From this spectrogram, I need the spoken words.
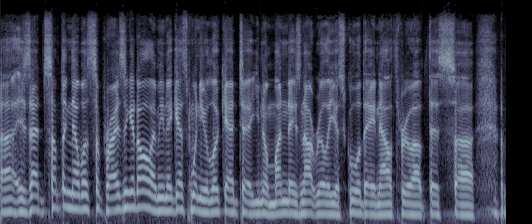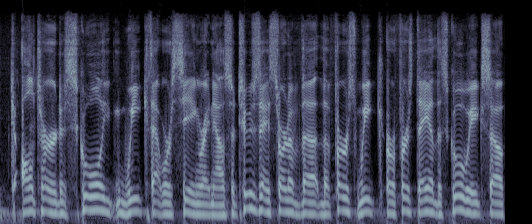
uh, is that something that was surprising at all? I mean, I guess when you look at uh, you know Monday's not really a school day now throughout this uh, altered school week that we're seeing right now. So Tuesday's sort of the the first week or first day of the school week. So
